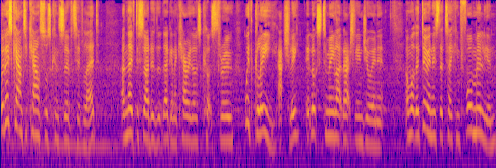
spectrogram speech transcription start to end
Well, this county council's Conservative led, and they've decided that they're going to carry those cuts through with glee, actually. It looks to me like they're actually enjoying it. And what they're doing is they're taking four million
